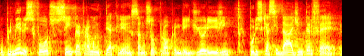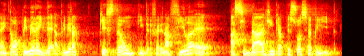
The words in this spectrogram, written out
o primeiro esforço sempre é para manter a criança no seu próprio ambiente de origem, por isso que a cidade interfere. Né? Então, a primeira ideia, a primeira questão que interfere na fila é a cidade em que a pessoa se habilita.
